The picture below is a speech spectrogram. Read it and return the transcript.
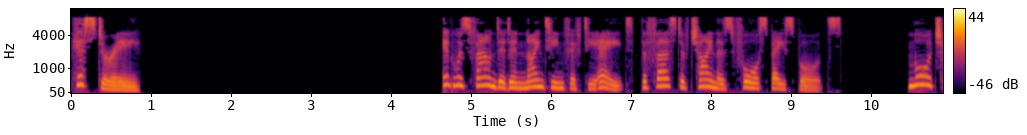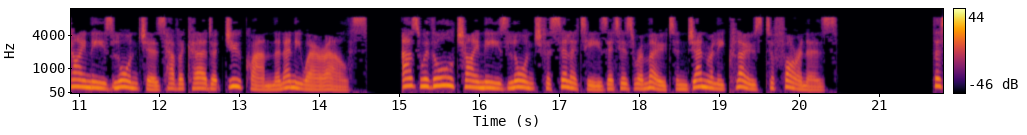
History It was founded in 1958, the first of China's four spaceports. More Chinese launches have occurred at Jiuquan than anywhere else. As with all Chinese launch facilities it is remote and generally closed to foreigners. The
